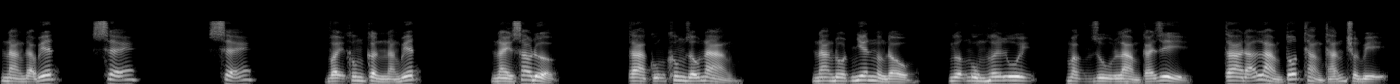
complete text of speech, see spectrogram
nàng đã biết, sẽ, sẽ. Vậy không cần nàng biết. Này sao được? Ta cũng không giấu nàng. Nàng đột nhiên ngẩng đầu, ngượng ngùng hơi lui, mặc dù làm cái gì, ta đã làm tốt thẳng thắn chuẩn bị,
